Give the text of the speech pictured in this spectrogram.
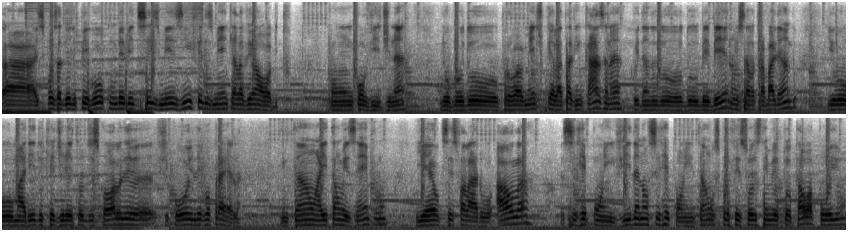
a, a esposa dele pegou com um bebê de seis meses e infelizmente ela veio a óbito com Covid, né? Do, do, provavelmente porque ela estava em casa, né? Cuidando do, do bebê, não estava trabalhando e o marido, que é diretor de escola, ficou e levou para ela. Então aí está um exemplo e é o que vocês falaram, aula se repõe, vida não se repõe. Então os professores têm meu total apoio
